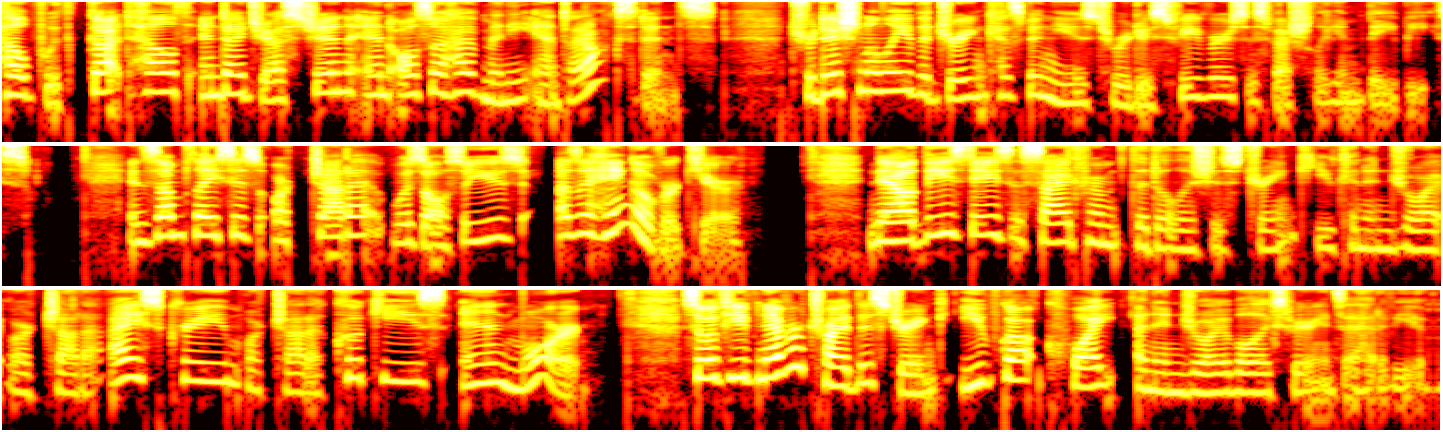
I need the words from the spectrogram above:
help with gut health and digestion, and also have many antioxidants. Traditionally, the drink has been used to reduce fevers, especially in babies. In some places, horchata was also used as a hangover cure. Now, these days, aside from the delicious drink, you can enjoy horchata ice cream, horchata cookies, and more. So, if you've never tried this drink, you've got quite an enjoyable experience ahead of you.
